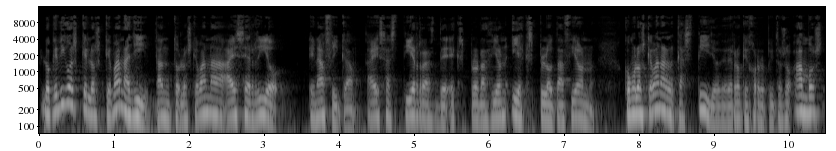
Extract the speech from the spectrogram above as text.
Lo que digo es que los que van allí, tanto los que van a ese río en África, a esas tierras de exploración y explotación, como los que van al castillo de The Rocky Horror Picture Show, ambos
